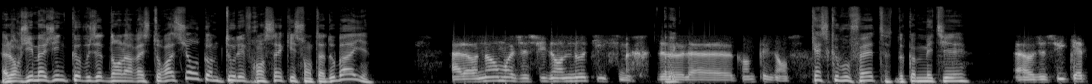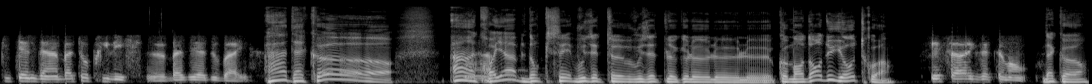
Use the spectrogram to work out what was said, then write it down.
Alors j'imagine que vous êtes dans la restauration, comme tous les Français qui sont à Dubaï. Alors non, moi je suis dans le nautisme de la Grande Plaisance. Qu'est-ce que vous faites de, comme métier? Alors je suis capitaine d'un bateau privé euh, basé à Dubaï. Ah d'accord. Ah incroyable. Donc c'est vous êtes vous êtes le, le, le- le commandant du yacht, quoi. C'est ça exactement. D'accord.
